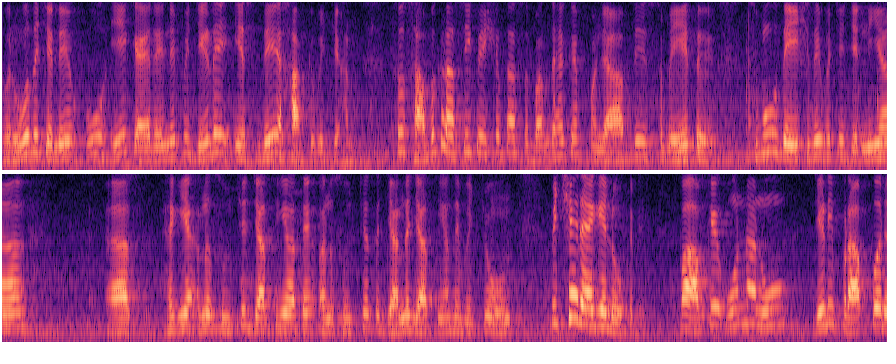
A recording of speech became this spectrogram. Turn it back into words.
ਵਿਰੋਧ 'ਚ ਨੇ, ਉਹ ਇਹ ਕਹਿ ਰਹੇ ਨੇ ਕਿ ਜਿਹੜੇ ਇਸ ਦੇ ਹੱਕ ਵਿੱਚ ਹਨ। ਸੋ ਸਬ ਕਲਾਸੀਫਿਕੇਸ਼ਨ ਦਾ ਸੰਬੰਧ ਹੈ ਕਿ ਪੰਜਾਬ ਦੇ ਸਮੇਤ ਸਮੂਹ ਦੇਸ਼ ਦੇ ਵਿੱਚ ਜਿੰਨੀਆਂ ਹੈਗੀਆਂ ਅਨੁਸੂਚਿਤ ਜਾਤੀਆਂ ਅਤੇ ਅਨੁਸੂਚਿਤ ਜਨ ਜਾਤੀਆਂ ਦੇ ਵਿੱਚੋਂ ਪਿੱਛੇ ਰਹਿ ਗਏ ਲੋਕ ਨੇ। ਭਾਵ ਕਿ ਉਹਨਾਂ ਨੂੰ ਜਿਹੜੀ ਪ੍ਰੋਪਰ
